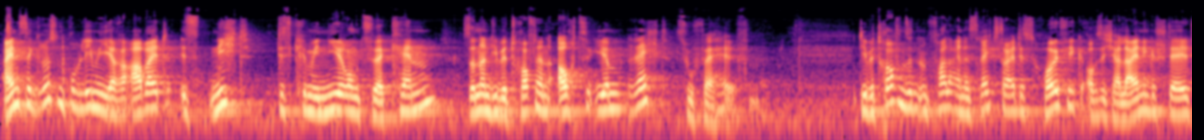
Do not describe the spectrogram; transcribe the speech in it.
Eines der größten Probleme ihrer Arbeit ist nicht Diskriminierung zu erkennen, sondern die Betroffenen auch zu ihrem Recht zu verhelfen. Die Betroffenen sind im Falle eines Rechtsstreites häufig auf sich alleine gestellt,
